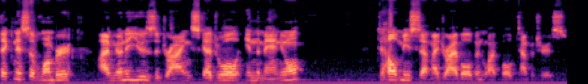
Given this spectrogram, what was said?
thickness of lumber, I'm going to use the drying schedule in the manual to help me set my dry bulb and wet bulb temperatures.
